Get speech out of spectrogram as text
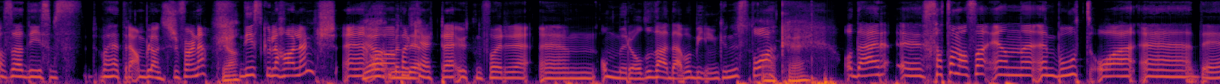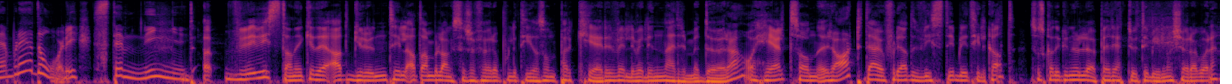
altså de som Hva heter det, ambulansesjåførene. Ja. De skulle ha lunsj eh, Ja, og parkerte det- utenfor eh, området der, der hvor bilen kunne stå. Ok. Og der eh, satt han altså en, en bot, og eh, det ble dårlig stemning. D- øh, Visste han ikke det at grunnen til at ambulansesjåfør og politi og sånn parkerer veldig veldig nærme døra, og helt sånn rart, det er jo fordi at hvis de blir tilkalt, så skal de kunne løpe rett ut i bilen og kjøre av gårde?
